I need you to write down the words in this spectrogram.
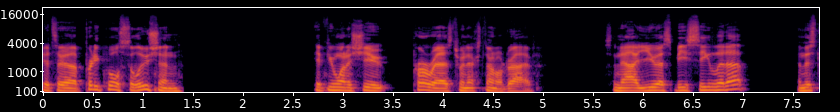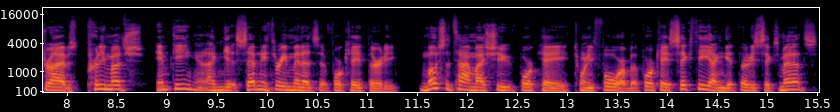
it's a pretty cool solution if you want to shoot ProRes to an external drive. So now USB-C lit up, and this drive's pretty much empty, and I can get 73 minutes at 4K 30. Most of the time I shoot 4K 24, but 4K 60, I can get 36 minutes.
